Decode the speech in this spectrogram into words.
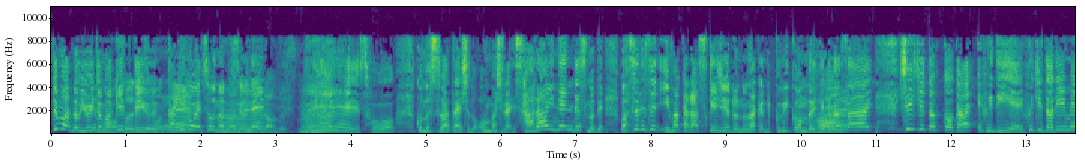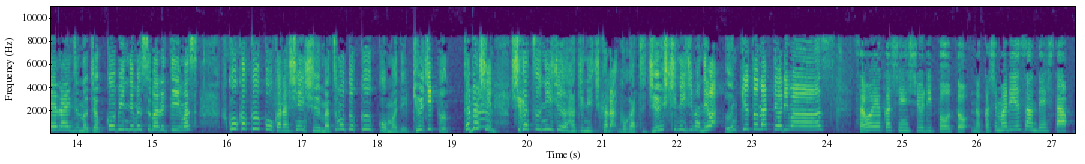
でもあの、よいと負けっていう掛け声、そうなんですよね。ねそう。この諏訪大社の御柱、再来年ですので、忘れずに今からスケジュールの中に組み込んどいてください。信州と福岡は FDA、富士ドリームエアラインズの直行便で結ばれています。福岡空港から信州松本空港まで90分。ただし、4月28日から5月17日までは運休となっております。爽やか新州リポート、中島理恵さんでした。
